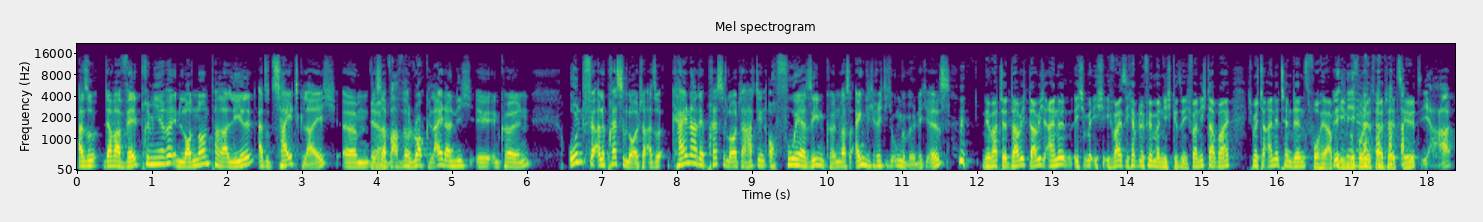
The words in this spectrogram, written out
Also da war Weltpremiere in London parallel, also zeitgleich. Ähm, Deshalb war The Rock leider nicht äh, in Köln. Und für alle Presseleute. Also keiner der Presseleute hat den auch vorher sehen können, was eigentlich richtig ungewöhnlich ist. Nee, warte, darf ich, darf ich eine, ich, ich, ich weiß, ich habe den Film ja nicht gesehen, ich war nicht dabei. Ich möchte eine Tendenz vorher abgeben, bevor du jetzt weiter erzählst. ja.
